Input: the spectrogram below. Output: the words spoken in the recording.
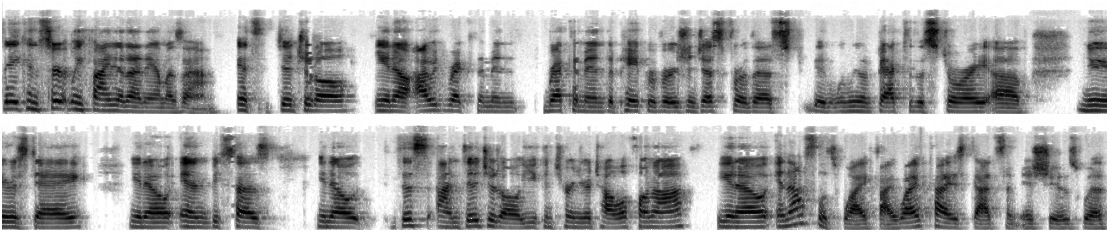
They can certainly find it on Amazon. It's digital. You know, I would recommend recommend the paper version just for the when we went back to the story of New Year's Day. You know, and because you know this on digital, you can turn your telephone off. You know, and also it's Wi-Fi. Wi-Fi has got some issues with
